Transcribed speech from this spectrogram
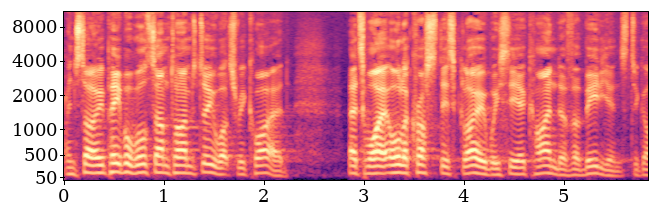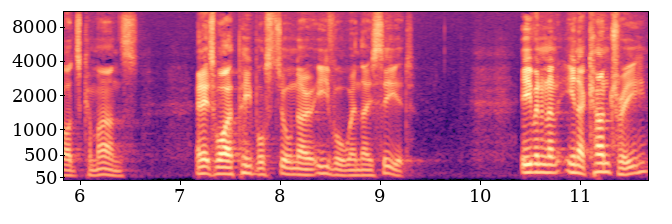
And so people will sometimes do what's required. That's why all across this globe we see a kind of obedience to God's commands. And it's why people still know evil when they see it. Even in a country,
